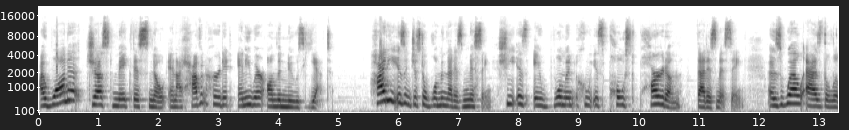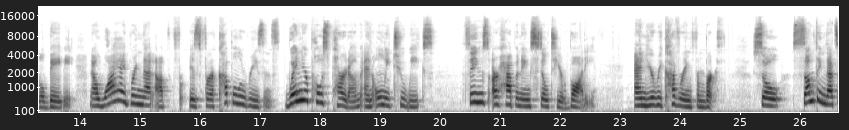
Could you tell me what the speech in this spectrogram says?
I want to just make this note, and I haven't heard it anywhere on the news yet. Heidi isn't just a woman that is missing, she is a woman who is postpartum that is missing, as well as the little baby. Now, why I bring that up for, is for a couple of reasons. When you're postpartum and only two weeks, things are happening still to your body, and you're recovering from birth. So, something that's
